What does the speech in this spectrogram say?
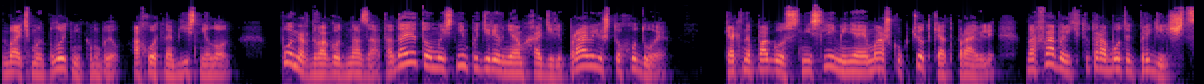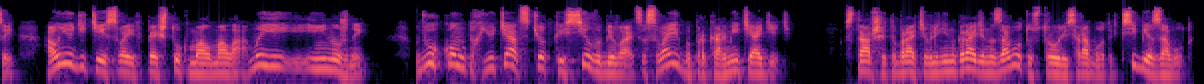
«Бать мой плотником был», – охотно объяснил он. Помер два года назад, а до этого мы с ним по деревням ходили, правили, что худое. Как на погост снесли, меня и Машку к тетке отправили. На фабрике тут работает предельщицей, а у нее детей своих пять штук мал-мала, мы ей и не нужны. В двух комнатах ютят, с теткой сил выбивается, своих бы прокормить и одеть. Старшие-то братья в Ленинграде на завод устроились работать, к себе зовут.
